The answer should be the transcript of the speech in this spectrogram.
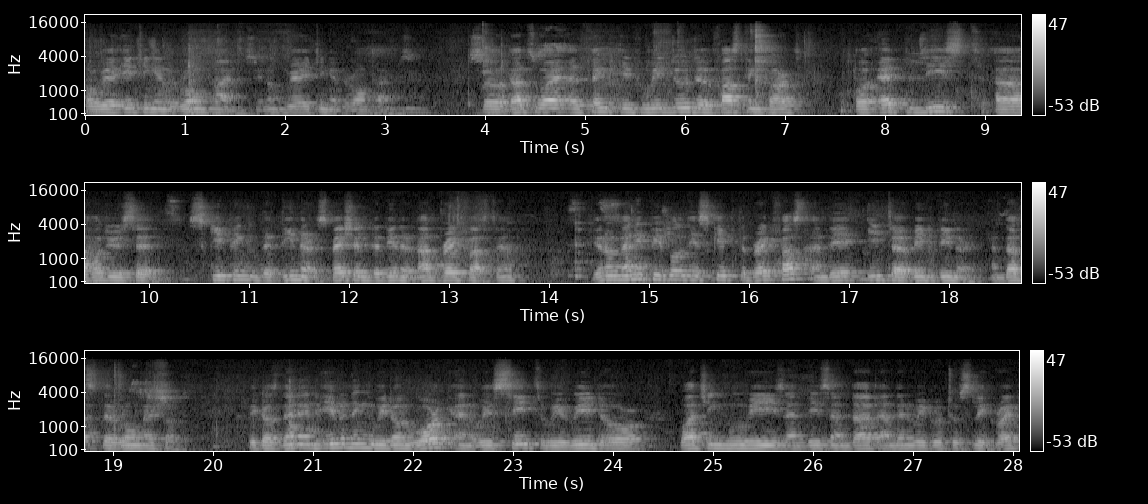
Or we are eating in the wrong times, you know, we are eating at the wrong times. So that's why I think if we do the fasting part, or at least, uh, how do you say, skipping the dinner, especially the dinner, not breakfast. You know, many people, they skip the breakfast and they eat a big dinner, and that's the wrong method. Because then in the evening we don't work and we sit, we read or watching movies and this and that, and then we go to sleep, right?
